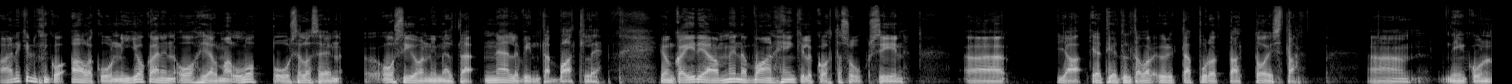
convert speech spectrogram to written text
ainakin nyt niin kuin alkuun, niin jokainen ohjelma loppuu sellaiseen osioon nimeltä Nälvintä Battle, jonka idea on mennä vaan henkilökohtaisuuksiin ää, ja, ja tietyllä tavalla yrittää pudottaa toista ää, niin kuin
